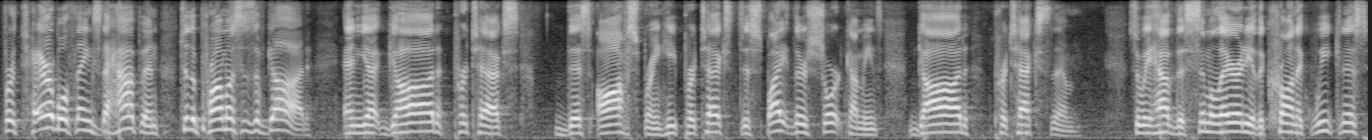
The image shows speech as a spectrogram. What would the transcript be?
for terrible things to happen to the promises of God. And yet, God protects this offspring. He protects, despite their shortcomings, God protects them. So we have the similarity of the chronic weakness,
